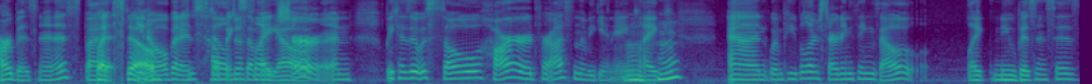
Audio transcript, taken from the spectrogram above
our business, but, But still. you know, but it's still just like out. sure, and because it was so hard for us in the beginning, like, mm-hmm. and when people are starting things out, like new businesses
